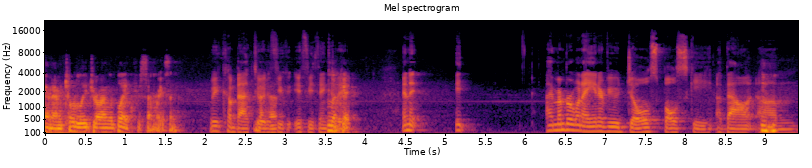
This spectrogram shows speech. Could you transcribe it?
and I'm totally drawing a blank for some reason. We can come back to it uh, if you if you think okay. of it. And it it I remember when I interviewed Joel Spolsky about mm-hmm. um,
